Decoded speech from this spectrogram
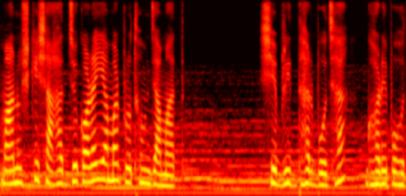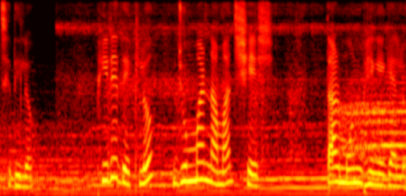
মানুষকে সাহায্য করাই আমার প্রথম জামাত। সে বৃদ্ধার বোঝা ঘরে পৌঁছে দিল। ফিরে দেখল জুম্মার নামাজ শেষ। তার মন ভেঙে গেল।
